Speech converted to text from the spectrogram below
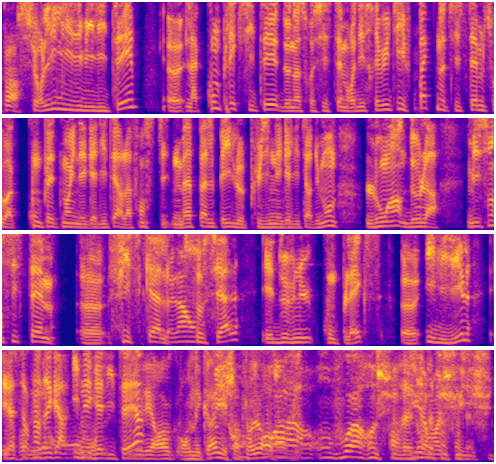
pas. sur l'illisibilité, euh, la complexité de notre système redistributif. Pas que notre système soit complètement inégalitaire. La France n'est pas le pays le plus inégalitaire du monde, loin de là. Mais son système euh, fiscal, Mais là, on- social est devenu complexe, euh, illisible et à certains égards On- inégalitaire. On est, les- on est quand même les champions on d'Europe. voit, on voit ressurgir, moi je suis, je suis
